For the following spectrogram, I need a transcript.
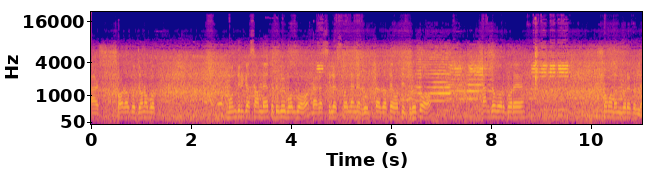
আর সড়ক ও জনপথ মন্দির কাছে আমরা এতটুকুই বলব, ঢাকা সিলেট ছয় রুটটা যাতে অতি দ্রুত কার্যকর করে, সমাধান করে ফেলে।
